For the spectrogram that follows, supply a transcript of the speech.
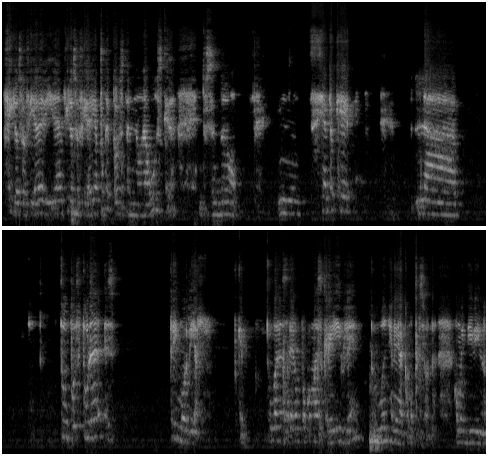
filosofía de vida en filosofía de vida, porque todos están en una búsqueda. Entonces, no, siento que la, tu postura es primordial, que tú vas a ser un poco más creíble, tú en general como persona, como individuo,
